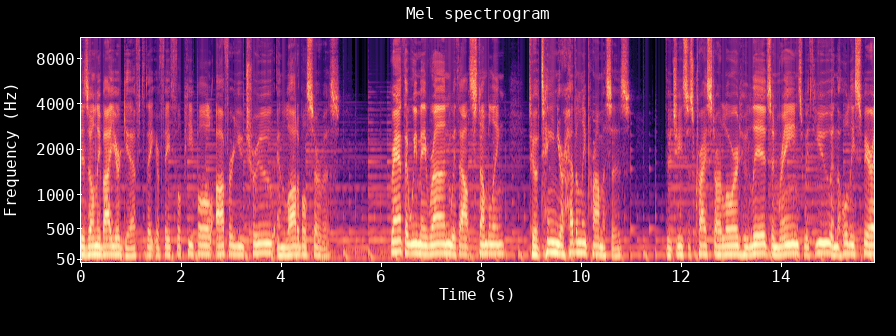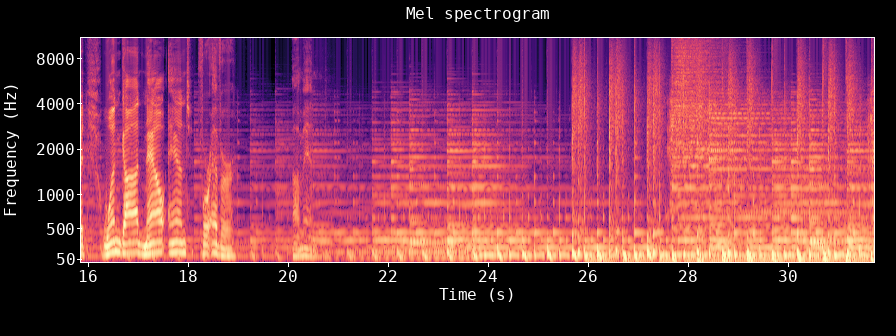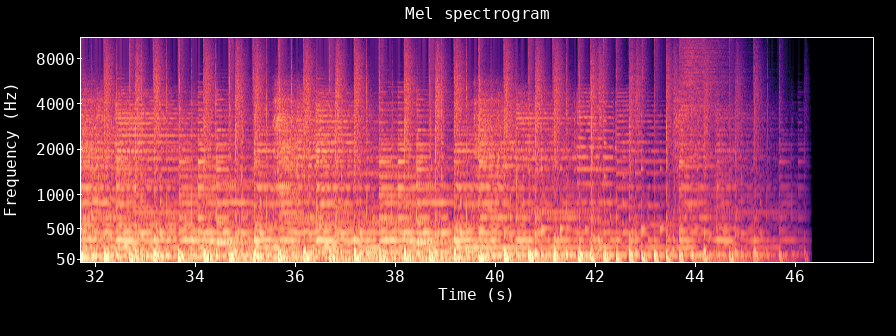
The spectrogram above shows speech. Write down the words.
it is only by your gift that your faithful people offer you true and laudable service. Grant that we may run without stumbling to obtain your heavenly promises. Through Jesus Christ our Lord, who lives and reigns with you and the Holy Spirit, one God, now and forever. Amen.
